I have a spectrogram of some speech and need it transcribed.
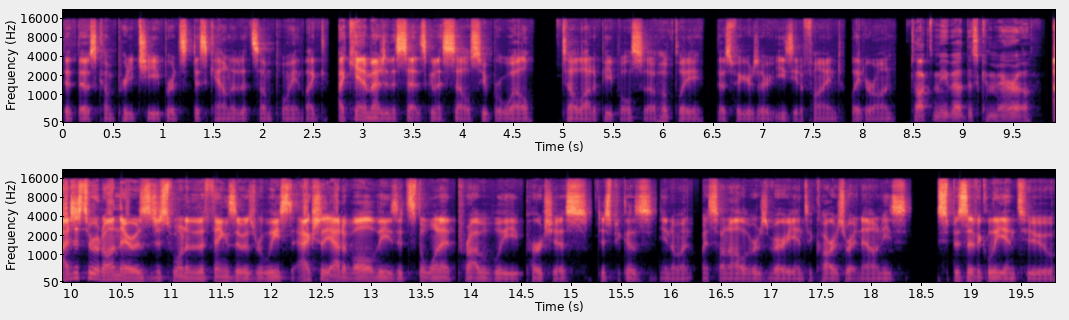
that those come pretty cheap or it's discounted at some point. Like I can't imagine the set's going to sell super well to a lot of people. So hopefully those figures are easy to find later on. Talk to me about this Camaro. I just threw it on there. It was just one of the things that was released. Actually, out of all of these, it's the one I'd probably purchase just because, you know, my, my son Oliver is very into cars right now and he's specifically into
